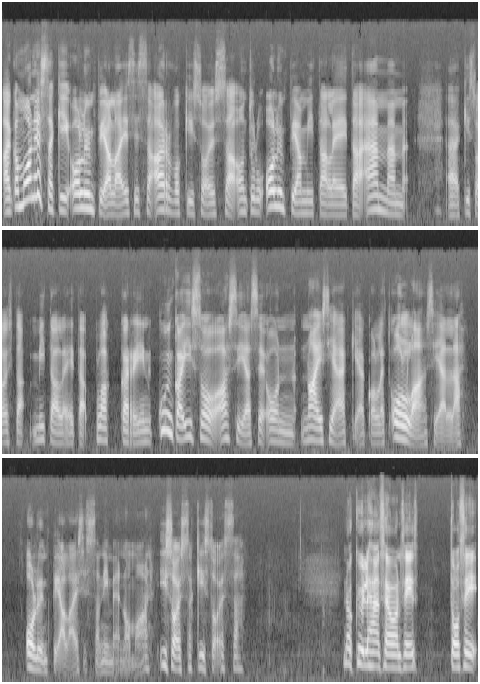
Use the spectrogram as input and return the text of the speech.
aika monessakin olympialaisissa arvokisoissa. On tullut olympiamitaleita, MM kisoista mitaleita plakkariin. Kuinka iso asia se on naisjääkiekolle, että ollaan siellä olympialaisissa nimenomaan, isoissa kisoissa? No kyllähän se on siis tosi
